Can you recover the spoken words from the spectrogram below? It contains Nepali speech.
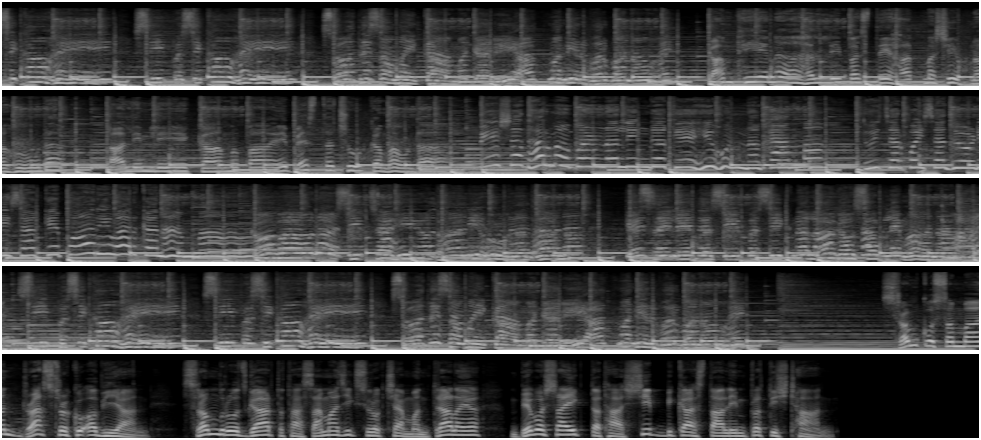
सिकाउ है सिप सिकाउ है। स्वदेशमै काम गरी आत्मनिर्भर बनाउ है। काम थिएन हल्ली बस्थे हातमा सिप नहुँदा। तालिम लिए काम पाए व्यस्त छु कमाउँदा। पेसा धर्म वर्ण लिङ्ग केही हुन्न काममा दुई चार पैसा जोडिसके परिवारका नाममा। कमाउन सिप चाहियो धनी हुन धन। सिप सिक्न लगाउ सबले मन। सिप सिकाउ है सिप सिकाउ है स्वदेशमै काम गरी आत्मनिर्भर बनाउ है। श्रमको सम्मान राष्ट्रको अभियान श्रम रोजगार तथा सामाजिक सुरक्षा मन्त्रालय व्यावसायिक तथा सिप विकास तालिम प्रतिष्ठान।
